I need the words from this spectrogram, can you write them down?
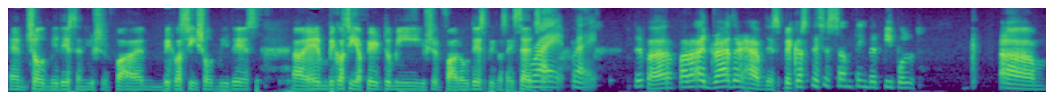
and showed me this and you should follow and because he showed me this uh, and because he appeared to me you should follow this because I said so. right, right. diba parang I'd rather have this because this is something that people um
